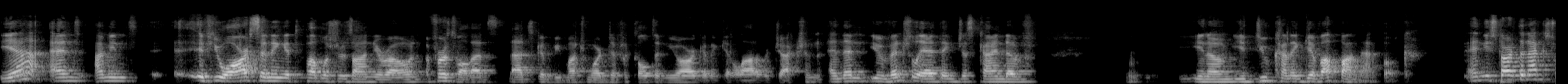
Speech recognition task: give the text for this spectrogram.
yeah, and I mean, if you are sending it to publishers on your own, first of all, that's that's going to be much more difficult, and you are going to get a lot of rejection. And then you eventually, I think, just kind of, you know, you do kind of give up on that book, and you start the next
